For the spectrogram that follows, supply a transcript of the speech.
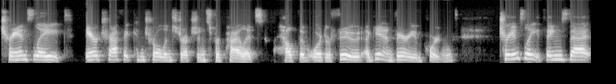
translate air traffic control instructions for pilots, help them order food, again, very important. Translate things that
